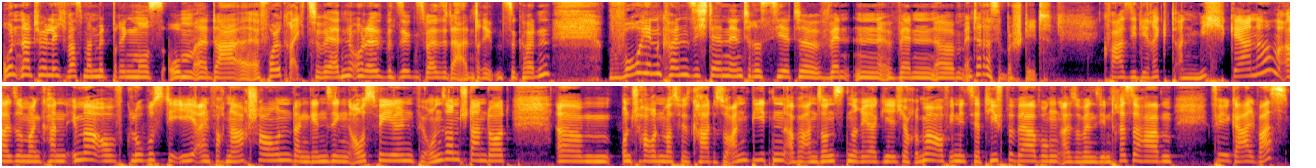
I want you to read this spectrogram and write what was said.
und natürlich, was man mitbringen muss, um äh, da erfolgreich zu werden oder beziehungsweise da antreten zu können. Wohin können sich denn Interessierte wenden, wenn ähm, Interesse besteht? Quasi direkt an mich gerne. Also man kann immer auf globus.de einfach nachschauen, dann Gensingen auswählen für unseren Standort ähm, und schauen, was wir gerade so anbieten. Aber ansonsten reagiere ich auch immer auf Initiativbewerbungen. Also wenn Sie Interesse haben, für egal was,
